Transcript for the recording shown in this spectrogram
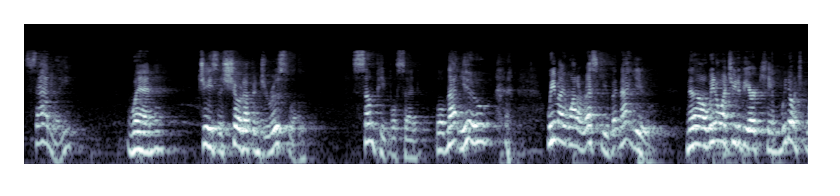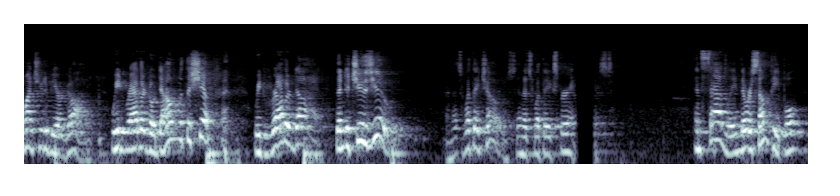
Sadly, when Jesus showed up in Jerusalem, some people said, Well, not you. We might want to rescue, but not you. No, we don't want you to be our king. We don't want you to be our God. We'd rather go down with the ship. We'd rather die than to choose you. And that's what they chose, and it's what they experienced. And sadly, there were some people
